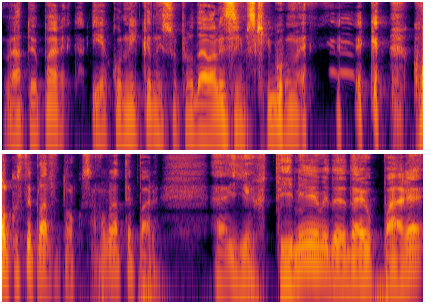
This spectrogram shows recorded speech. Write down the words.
vrataju pare, iako nikad nisu prodavali zimske gume. Koliko ste platili, toliko, samo vrate pare. E, jeftinije mi da je daju pare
